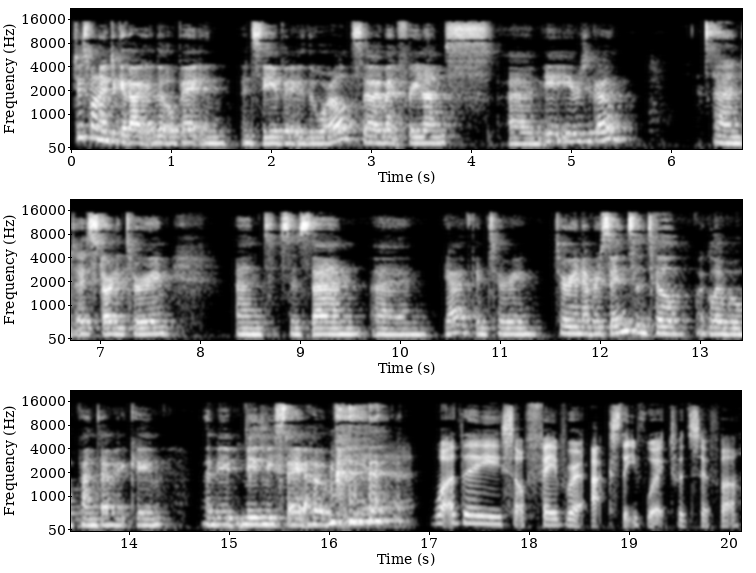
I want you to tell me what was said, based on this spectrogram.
just wanted to get out a little bit and, and see a bit of the world. So I went freelance um, eight years ago and I started touring. And since then, um, yeah, I've been touring, touring ever since until a global pandemic came and made, made me stay at home. yeah. What are the sort of favorite acts that you've worked with so far?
